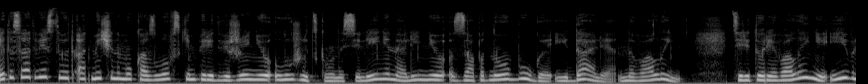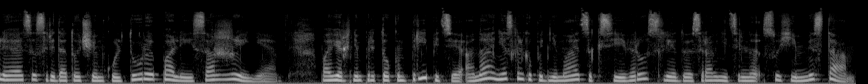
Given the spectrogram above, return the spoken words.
Это соответствует отмеченному Козловским передвижению лужицкого населения на линию Западного Буга и далее, на Волынь. Территория Волыни и является средоточием культуры полей сожжения. По верхним притокам Припяти она несколько поднимается к северу, следуя сравнительно сухим местам,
